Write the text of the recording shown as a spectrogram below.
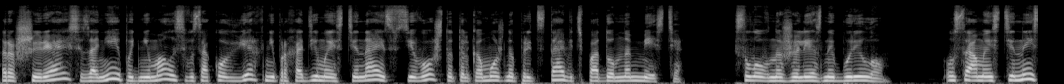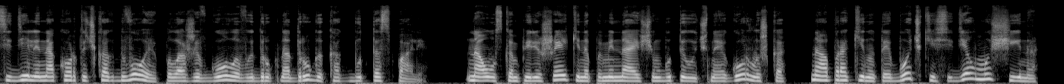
расширяясь, за ней поднималась высоко вверх непроходимая стена из всего, что только можно представить в подобном месте, словно железный бурелом. У самой стены сидели на корточках двое, положив головы друг на друга, как будто спали. На узком перешейке, напоминающем бутылочное горлышко, на опрокинутой бочке сидел мужчина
